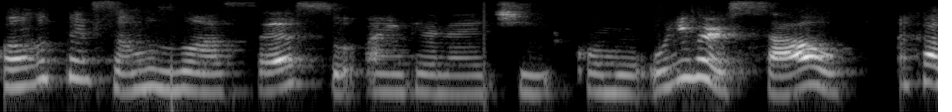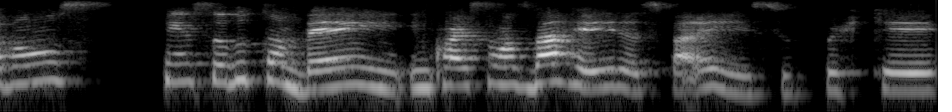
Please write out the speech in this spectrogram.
Quando pensamos no acesso à internet como universal, acabamos pensando também em quais são as barreiras para isso, porque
